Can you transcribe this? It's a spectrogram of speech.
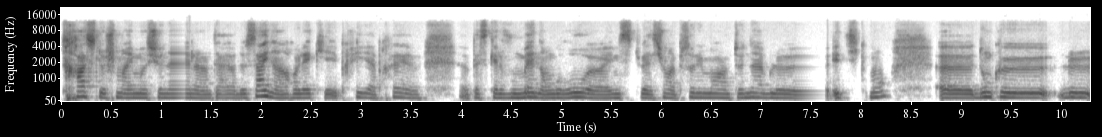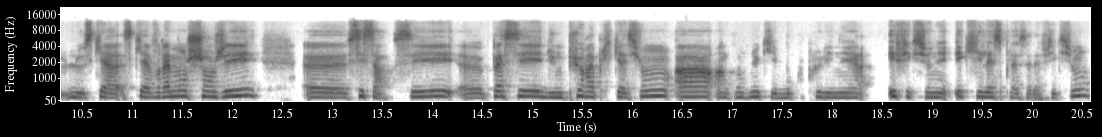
trace le chemin émotionnel à l'intérieur de ça. Il y a un relais qui est pris après euh, euh, parce qu'elle vous mène en gros euh, à une situation absolument intenable éthiquement. donc, ce, qui a, vraiment changé, c'est ça, c'est passer d'une pure application à un contenu qui est beaucoup plus linéaire et fictionné et qui laisse place à la fiction.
